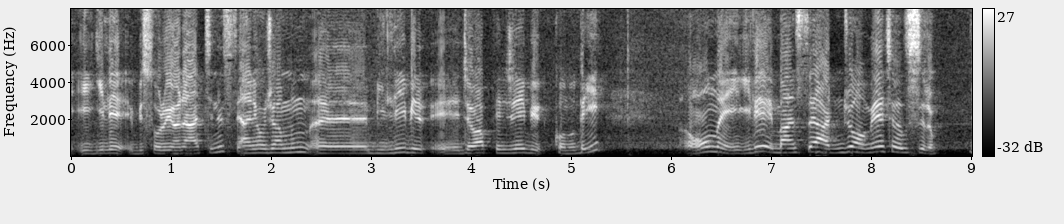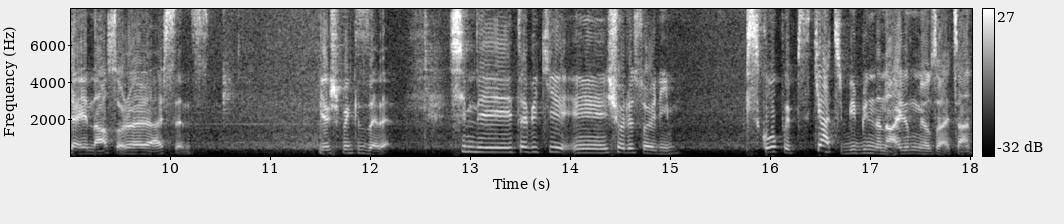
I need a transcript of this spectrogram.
ilgili bir soru yönelttiniz. Yani hocamın e, bildiği bir e, cevap vereceği bir konu değil. Onunla ilgili ben size yardımcı olmaya çalışırım yayından sonra ararsanız. Görüşmek üzere. Şimdi tabii ki e, şöyle söyleyeyim. Psikolog ve psikiyatri birbirinden ayrılmıyor zaten.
